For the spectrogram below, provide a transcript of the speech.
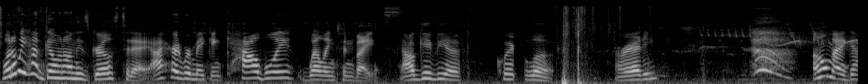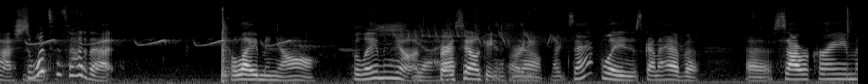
What do we have going on these grills today? I heard we're making cowboy Wellington bites. I'll give you a quick look. All ready? Oh my gosh, so what's inside of that? Filet mignon. Filet mignon for a half- tailgating party. Yeah, exactly. And it's going to have a, a sour cream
